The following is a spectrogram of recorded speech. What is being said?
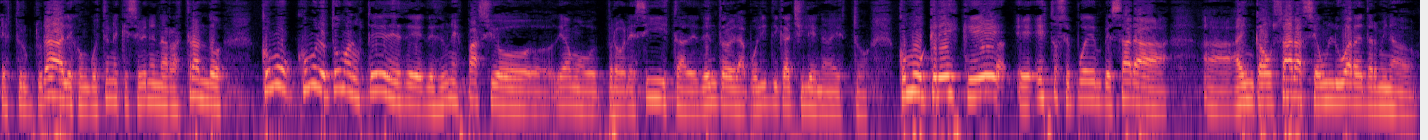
estructurales, con cuestiones que se vienen arrastrando. ¿Cómo, cómo lo toman ustedes desde, desde un espacio, digamos, progresista, de dentro de la política chilena esto? ¿Cómo crees que eh, esto se puede empezar a, a, a encauzar hacia un lugar determinado?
